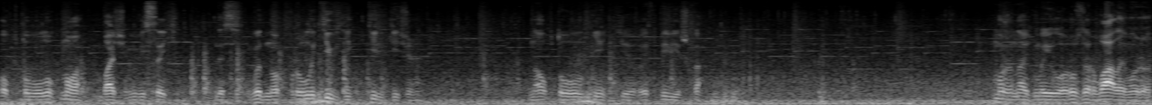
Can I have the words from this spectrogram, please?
оптоволокно, бачимо, вісить. Десь видно, пролетів тільки чи на оптоволокні FPV-шка. Може навіть ми його розірвали, може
